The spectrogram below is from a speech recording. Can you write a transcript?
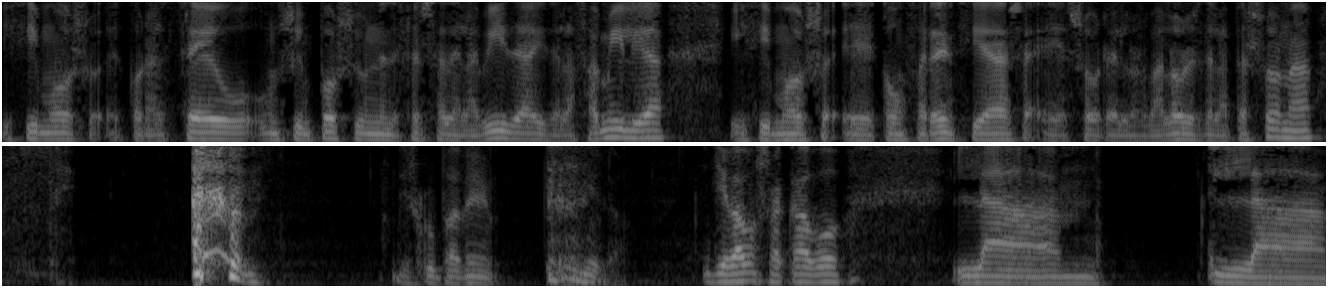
hicimos eh, con el CEU un simposio en defensa de la vida y de la familia, hicimos eh, conferencias sobre los valores de la persona. Discúlpame. Llevamos a cabo la la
